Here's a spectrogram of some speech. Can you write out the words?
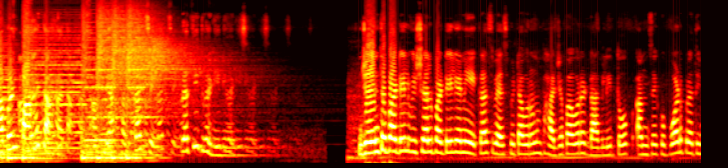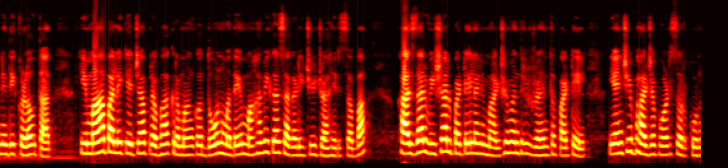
आपण पाहत आहात आपल्या हक्काचे प्रतिध्वनी जयंत पाटील विशाल पाटील यांनी एकाच व्यासपीठावरून भाजपावर डागली तोप आमचे कुपवाड प्रतिनिधी कळवतात की महापालिकेच्या प्रभाग क्रमांक दोन मध्ये महाविकास आघाडीची जाहीर सभा. खासदार विशाल पाटील आणि माजी मंत्री जयंत पाटील यांची भाजपवर सरकून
